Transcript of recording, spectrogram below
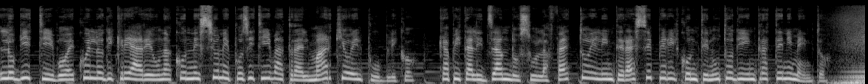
L'obiettivo è quello di creare una connessione positiva tra il marchio e il pubblico, capitalizzando sull'affetto e l'interesse per il contenuto di intrattenimento.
